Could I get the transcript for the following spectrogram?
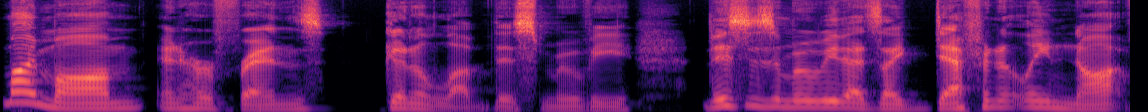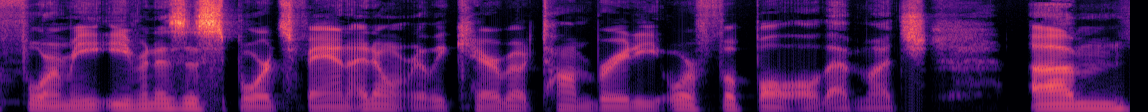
my mom and her friends gonna love this movie. This is a movie that's like definitely not for me, even as a sports fan. I don't really care about Tom Brady or football all that much. Um,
